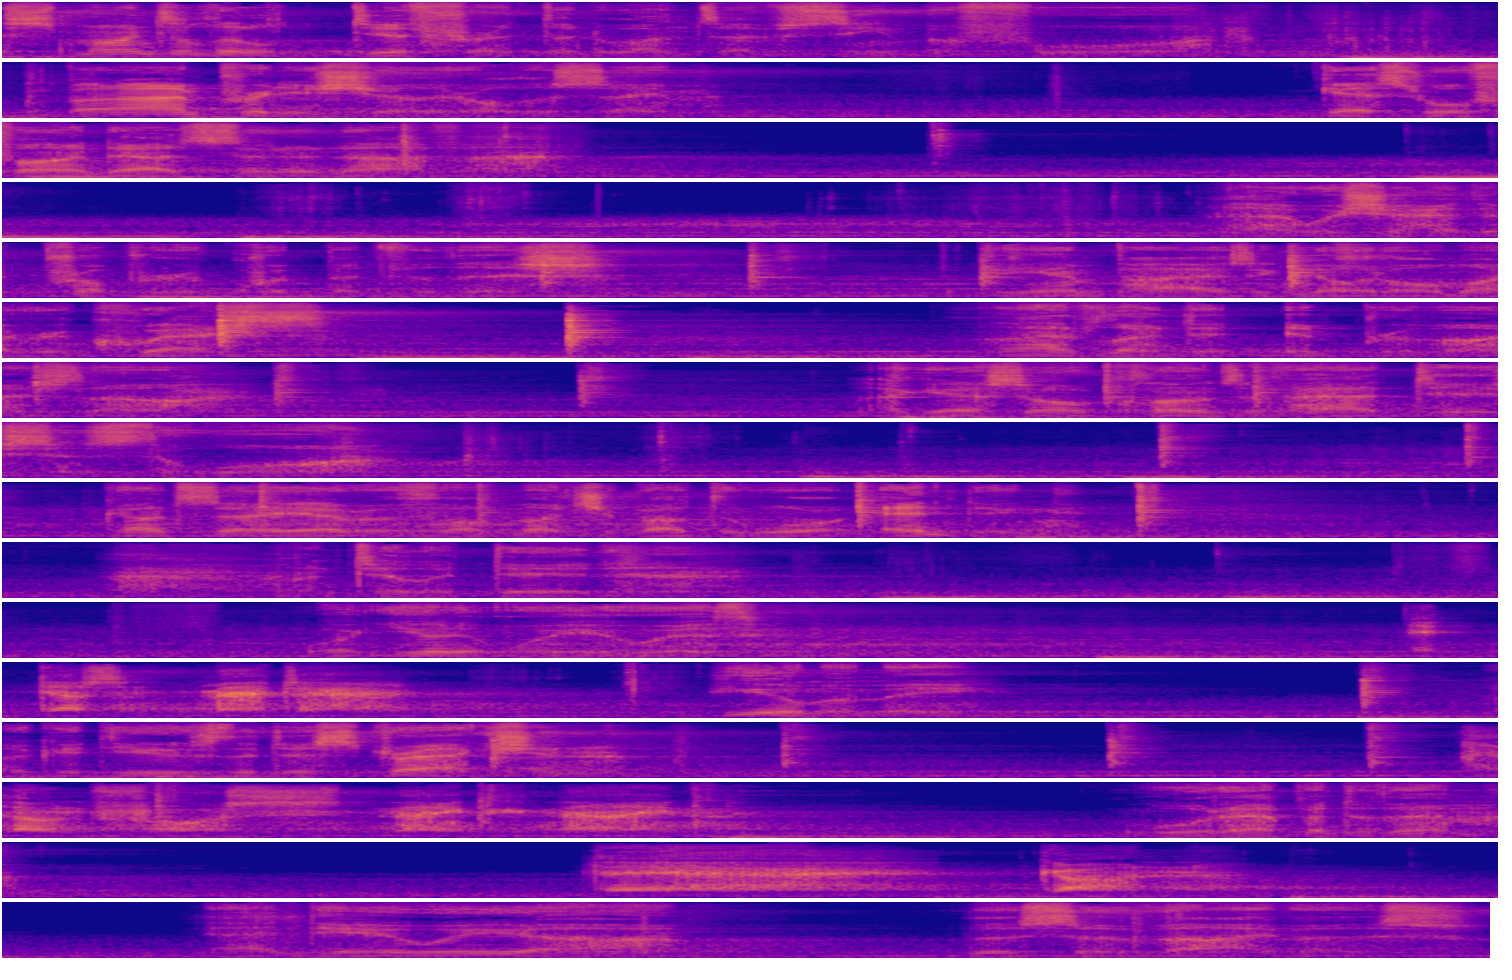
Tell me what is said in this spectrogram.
This mine's a little different than ones I've seen before. But I'm pretty sure they're all the same. Guess we'll find out soon enough, huh? I wish I had the proper equipment for this. But the Empire's ignored all my requests. I've learned to improvise, though. I guess all clones have had to since the war. Can't say I ever thought much about the war ending. Until it did. What unit were you with? It doesn't matter. Humor me. I could use the distraction. Clone Force 99. What happened to them? They're gone. And here we are, the survivors.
